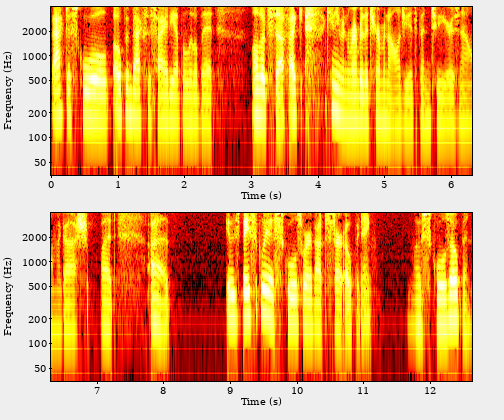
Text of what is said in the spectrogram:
back to school, open back society up a little bit, all that stuff. I, I can't even remember the terminology. It's been two years now. Oh my gosh. But uh, it was basically as schools were about to start opening. Most schools open.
